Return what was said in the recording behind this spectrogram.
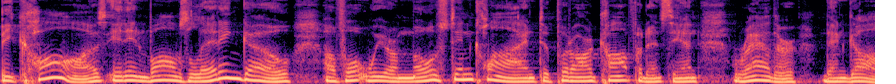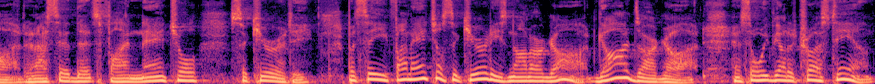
because it involves letting go of what we are most inclined to put our confidence in rather than God. And I said that's financial security. But see, financial security is not our God. God's our God. And so we've got to trust Him.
